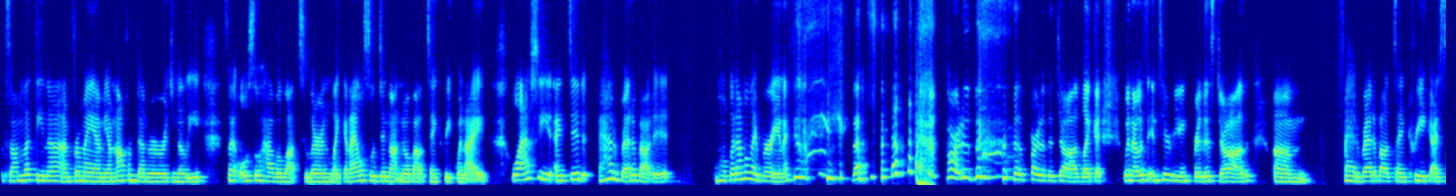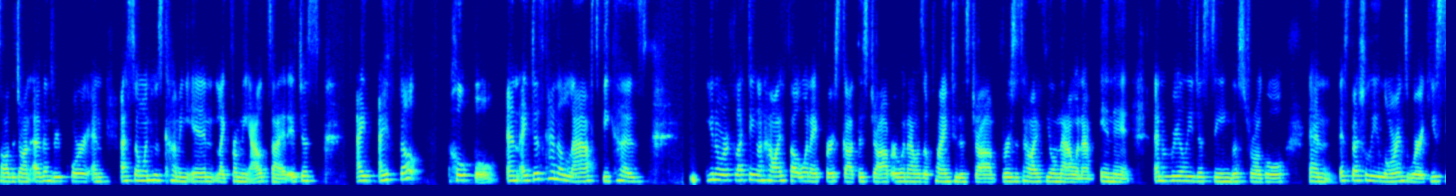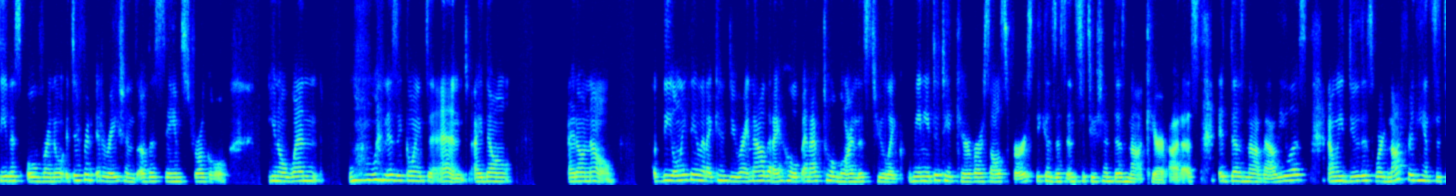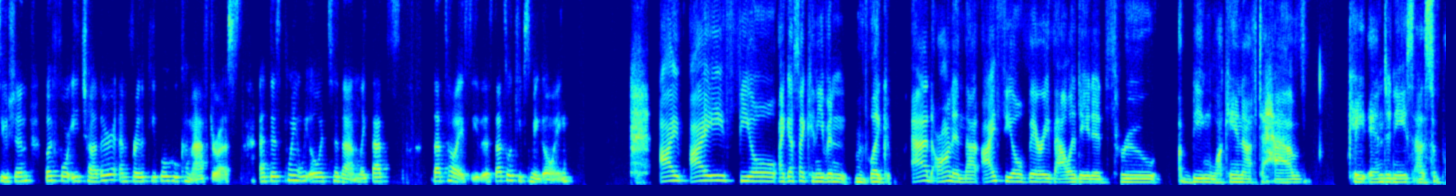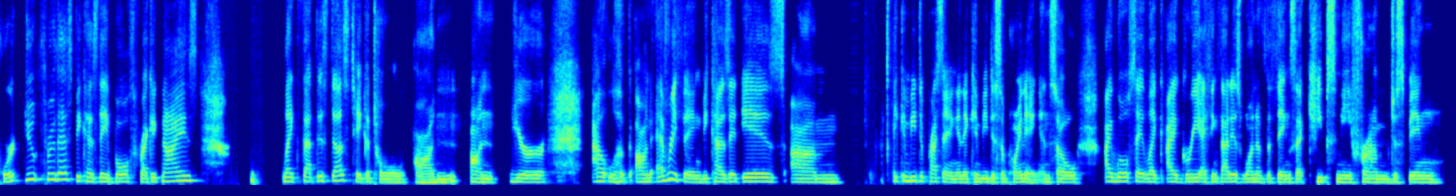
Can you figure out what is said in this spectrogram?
so I'm Latina, I'm from Miami, I'm not from Denver originally. So I also have a lot to learn. Like, and I also did not know about Sand Creek when I, well, actually, I did, I had read about it well, but I'm a librarian. I feel like that's part of the part of the job. Like when I was interviewing for this job, um, I had read about Sand Creek. I saw the John Evans report, and as someone who's coming in like from the outside, it just I I felt hopeful, and I just kind of laughed because you know, reflecting on how I felt when I first got this job or when I was applying to this job versus how I feel now when I'm in it, and really just seeing the struggle and especially Lauren's work, you see this over and over, different iterations of the same struggle. You know, when when is it going to end? I don't I don't know the only thing that I can do right now that I hope, and I've told Lauren this too, like we need to take care of ourselves first because this institution does not care about us. It does not value us. And we do this work not for the institution, but for each other and for the people who come after us. At this point, we owe it to them. Like that's that's how I see this. That's what keeps me going. I I feel I guess I can even like add on in that I feel very validated through being lucky enough to have Kate and Denise as support Duke through this because they both recognize like that this does take a toll on on your outlook on everything because it is um it can be depressing and it can be disappointing. And so i will say like i agree. I think that is one of the things that keeps me from just being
